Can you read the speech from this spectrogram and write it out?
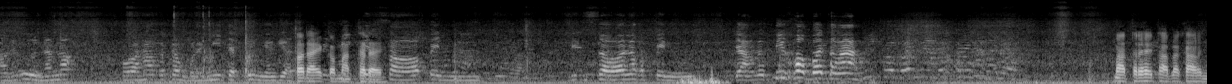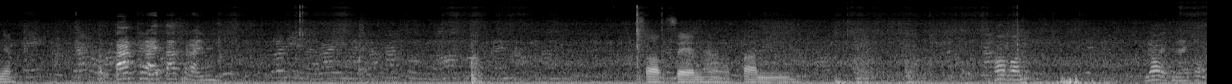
เอาที่อื่นนั้นเนาะเพราะว่าเฮาก็ต้องบริมีแต่พึ่งอย่างเดียวเท่าใดก็มัดเท่าใด เป็นซอเป็นดินซอแล้วก็เป็นอย่างเลยพี่ครบเบิดตะว่ามาเท่าไหรให้ทาราคาเป็นยังตัดเท่าไหรตัดเท่าไหรสองแสนห้าพันพ่อบอลร้อยเท่าไหรก่อน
